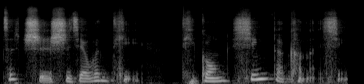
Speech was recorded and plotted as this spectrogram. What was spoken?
真实世界问题提供新的可能性。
